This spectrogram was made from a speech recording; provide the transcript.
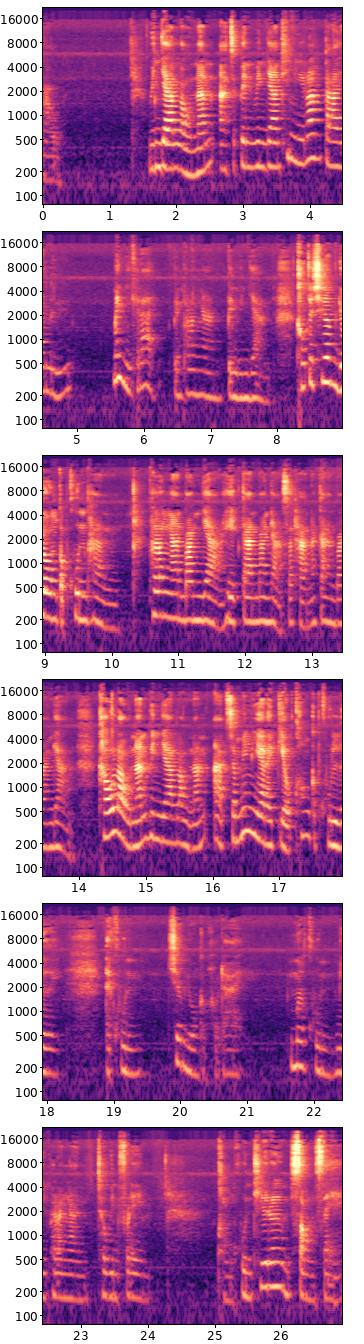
เรา วิญญาณเหล่านั้นอาจจะเป็นวิญญาณที่มีร่างกายหรือ ไม่มีก็ได้ เป็นพลังงาน เป็นวิญญาณ เขาจะเชื่อมโยงกับคุณผ่านพลังงานบางอย่าง เหตุการณ์บางอย่าง สถานการณ์บางอย่าง เขาเหล่านั้นวิญญาณเหล่านั้นอาจจะไม่มีอะไรเกี่ยวข้องกับคุณเลย แต่คุณเชื่อมโยงกับเขาได้ เมื่อคุณมีพลังงานทวินเฟรมของคุณที่เริ่มส่องแสง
